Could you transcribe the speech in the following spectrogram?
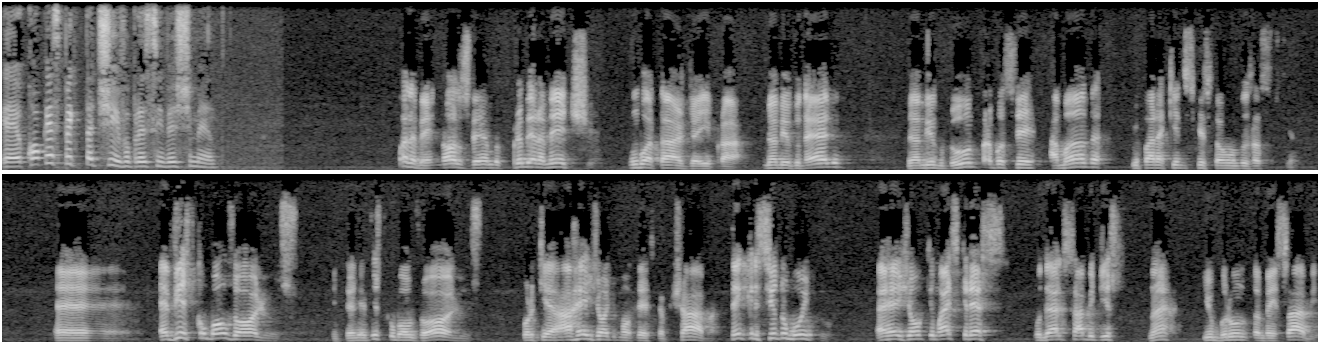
É, qual é a expectativa para esse investimento? Olha bem, nós vemos, primeiramente, um boa tarde aí para meu amigo Nélio, meu amigo Bruno, para você, Amanda, e para aqueles que estão nos assistindo. É, é visto com bons olhos, entendeu? É visto com bons olhos porque a região de Montes Capixaba tem crescido muito. É a região que mais cresce. O Délio sabe disso, né? E o Bruno também sabe.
